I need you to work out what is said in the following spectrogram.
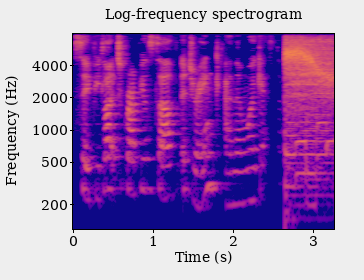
So if you'd like to grab yourself a drink and then we'll get started.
